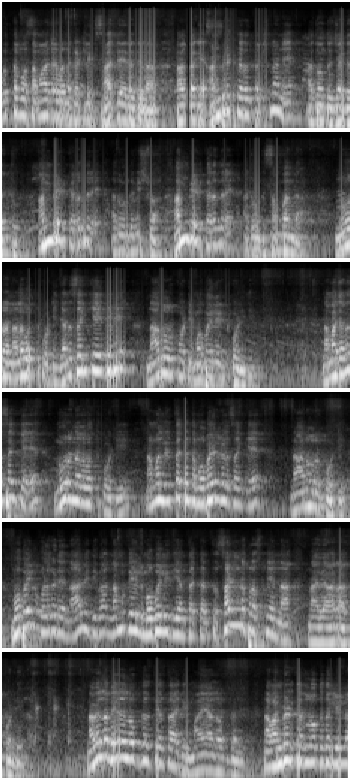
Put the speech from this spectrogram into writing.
ಉತ್ತಮ ಸಮಾಜವನ್ನ ಕಟ್ಟಲಿಕ್ಕೆ ಸಾಧ್ಯ ಇರೋದಿಲ್ಲ. ಹಾಗಾಗಿ ಅಂಬೇಡ್ಕರ್ ಅಂದ ತಕ್ಷಣನೇ ಅದೊಂದು ಜಗತ್ತು. ಅಂಬೇಡ್ಕರ್ ಅಂದ್ರೆ ಅದು ಒಂದು ವಿಶ್ವ. ಅಂಬೇಡ್ಕರ್ ಅಂದ್ರೆ ಅದೊಂದು ಸಂಬಂಧ. ನೂರ ನಲವತ್ತು ಕೋಟಿ ಜನಸಂಖ್ಯೆ ಇದ್ದೀವಿ, ನಾನೂರು ಕೋಟಿ ಮೊಬೈಲ್ ಇಟ್ಕೊಂಡಿದ್ದೀವಿ. ನಮ್ಮ ಜನಸಂಖ್ಯೆ ನೂರ ನಲವತ್ತು ಕೋಟಿ ನಮ್ಮಲ್ಲಿ ಇರ್ತಕ್ಕಂಥ ಮೊಬೈಲ್ಗಳ ಸಂಖ್ಯೆ ನಾನೂರು ಕೋಟಿ. ಮೊಬೈಲ್ ಒಳಗಡೆ ನಾವಿದ್ದೀವ, ನಮ್ಮ ಕೈಯಲ್ಲಿ ಮೊಬೈಲ್ ಇದೆಯಾ ಅಂತಕ್ಕಂಥ ಸಣ್ಣ ಪ್ರಶ್ನೆಯನ್ನ ನಾವು ಯಾರು ಹಾಕೊಂಡಿಲ್ಲ ನಾವೆಲ್ಲ ಬೇರೆ ಲೋಕದಲ್ಲಿ ತೇಳ್ತಾ ಇದ್ದೀವಿ, ಮಾಯಾ ಲೋಕದಲ್ಲಿ. ನಾವು ಅಂಬೇಡ್ಕರ್ ಲೋಕದಲ್ಲಿಲ್ಲ,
